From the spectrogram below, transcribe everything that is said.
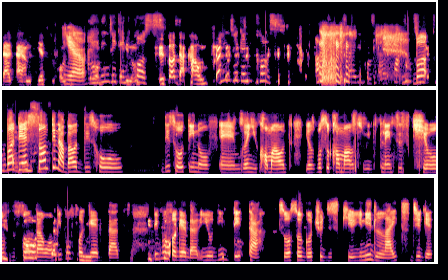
that I am yet to complete. yeah. I didn't take any You know, course. It's not that count. I didn't take any course. I didn't take any course. I found- But but there's something about this whole this whole thing of um when you come out, you're supposed to come out with plenty skills It's this so that one. People forget that. It's People so forget that you need data to also go through this skill. You need light. Do you get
